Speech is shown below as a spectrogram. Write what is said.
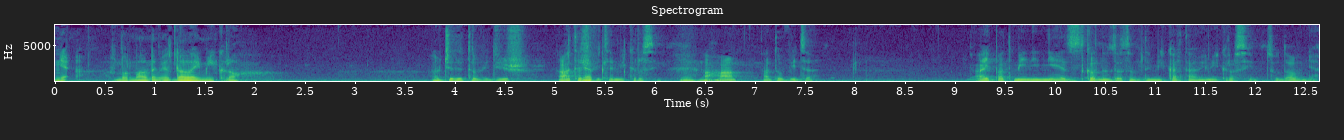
Nie, w normalnym jest dalej mikro. A gdzie ty to widzisz? A, też Jak? widzę mikroSIM. Mhm. Aha, a tu widzę. iPad mini nie jest zgodny z dostępnymi kartami mikroSIM. Cudownie.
